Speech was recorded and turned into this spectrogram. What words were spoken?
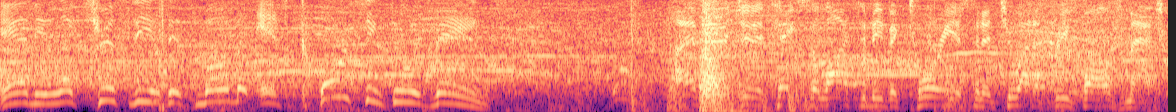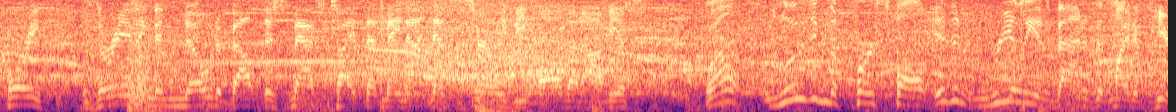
And the electricity of this moment is coursing through his veins. It takes a lot to be victorious in a two out of three falls match. Corey, is there anything to note about this match type that may not necessarily be all that obvious? Well, losing the first fall isn't really as bad as it might appear.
